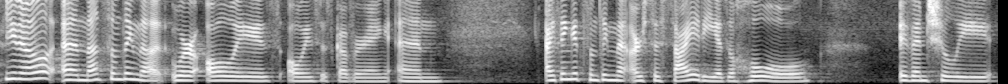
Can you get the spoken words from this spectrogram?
you know? And that's something that we're always, always discovering. And I think it's something that our society as a whole eventually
